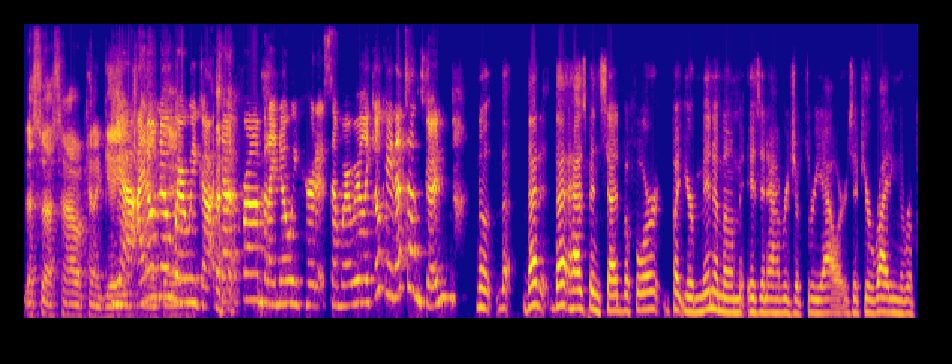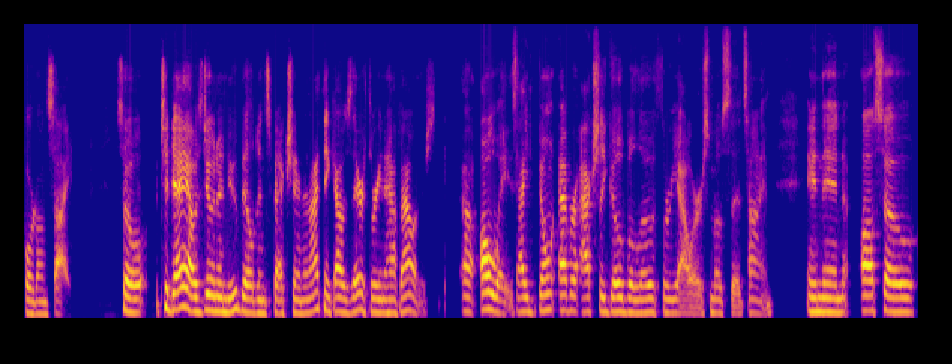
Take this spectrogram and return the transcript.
that's that's how I kind of gauge. Yeah, I don't know thing. where we got that from, but I know we heard it somewhere. We were like, okay, that sounds good. No, that that that has been said before, but your minimum is an average of three hours if you're writing the report on site. So today I was doing a new build inspection, and I think I was there three and a half hours. Uh, always, I don't ever actually go below three hours most of the time. And then also,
